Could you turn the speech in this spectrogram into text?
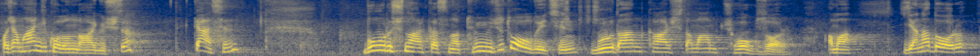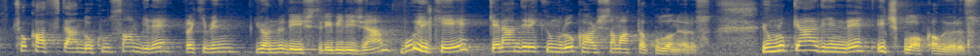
Hocam hangi kolun daha güçlü? Gelsin. Bu vuruşun arkasına tüm vücut olduğu için buradan karşılamam çok zor. Ama yana doğru çok hafiften dokunsam bile rakibin yönünü değiştirebileceğim. Bu ilkeyi gelen direkt yumruğu karşılamakta kullanıyoruz. Yumruk geldiğinde iç blok alıyoruz.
